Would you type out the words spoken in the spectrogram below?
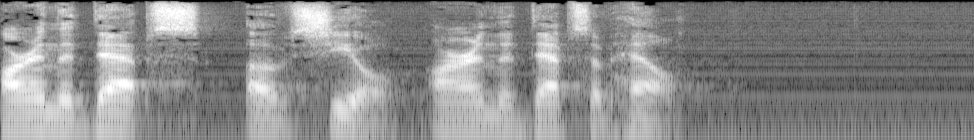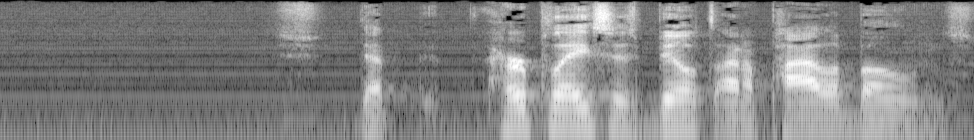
are in the depths of Sheol, are in the depths of hell. That her place is built on a pile of bones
